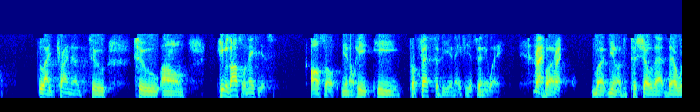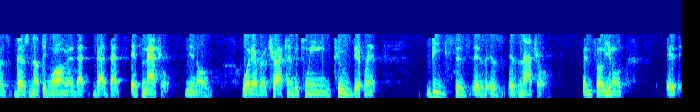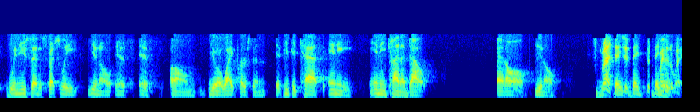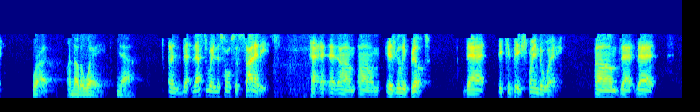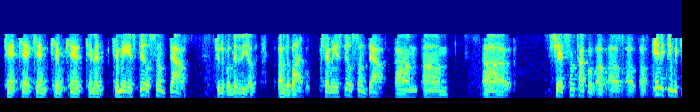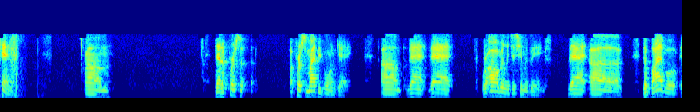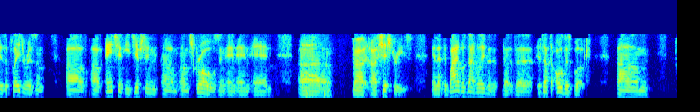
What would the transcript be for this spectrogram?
like trying to to to um, he was also an atheist. Also, you know, he he professed to be an atheist anyway. Right. But, right. But you know, to show that there was there's nothing wrong that that that it's natural. You know, whatever attraction between two different beasts is is is, is natural. And so you know, it, when you said especially you know if if um, you're a white person if you could cast any any kind of doubt at all, you know. Right. They They, they they, do. it away. Right. Another way. Yeah. and that, that's the way this whole society um, um, is really built. That it can be explained away. Um, that that can can can can can can can we instill some doubt to the validity of of the Bible? Can we instill some doubt? Um, um, uh, shed some type of of, of, of, of anything we can um, that a person a person might be born gay. Um, that that we're all really just human beings. That uh, the Bible is a plagiarism of of ancient Egyptian um, um, scrolls and and and, and uh, uh, uh, histories, and that the Bible is not really the, the the it's not the oldest book, um,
